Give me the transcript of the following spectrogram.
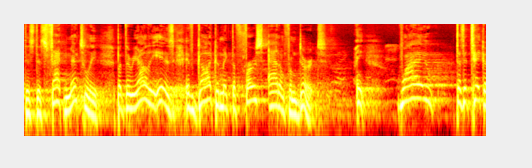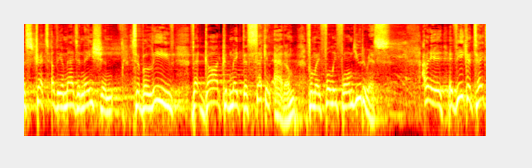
this, this fact mentally. But the reality is, if God could make the first Adam from dirt, I mean, why does it take a stretch of the imagination to believe that God could make the second Adam from a fully formed uterus? I mean, if he could take,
